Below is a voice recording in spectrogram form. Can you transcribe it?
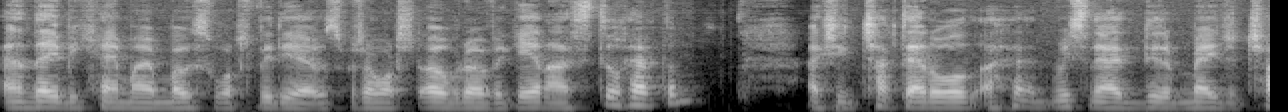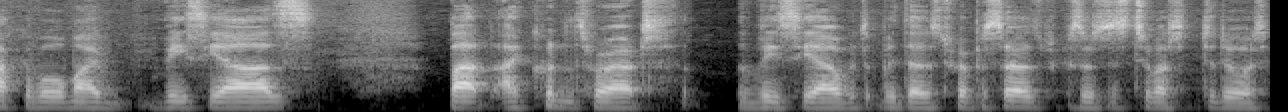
and they became my most watched videos, which I watched over and over again. I still have them. Actually chucked out all. Recently, I did a major chuck of all my VCRs, but I couldn't throw out the VCR with, with those two episodes because it was just too much to do it.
